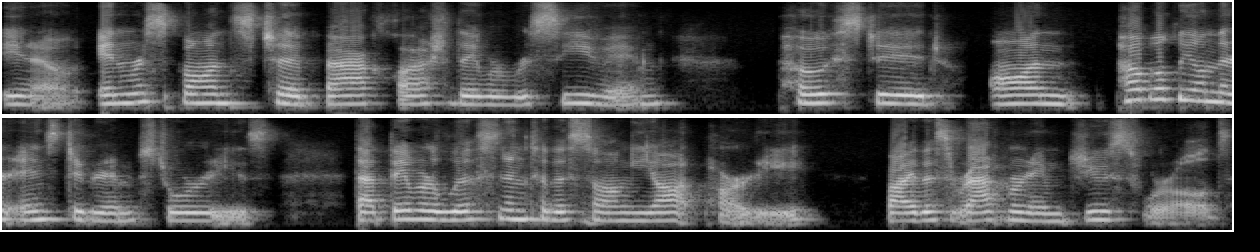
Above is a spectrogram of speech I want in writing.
you know, in response to backlash they were receiving, posted on publicly on their Instagram stories that they were listening to the song Yacht Party by this rapper named Juice WRLD,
